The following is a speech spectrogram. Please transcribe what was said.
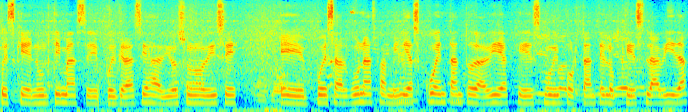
pues que en últimas, pues gracias a Dios uno dice, pues algunas familias cuentan todavía que es muy importante lo que es la vida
